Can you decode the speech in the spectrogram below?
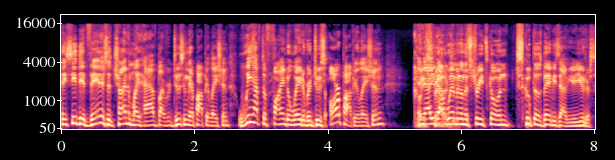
they see the advantage that China might have by reducing their population. We have to find a way to reduce our population. Great and now you got women on the streets going, scoop those babies out of your uterus.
